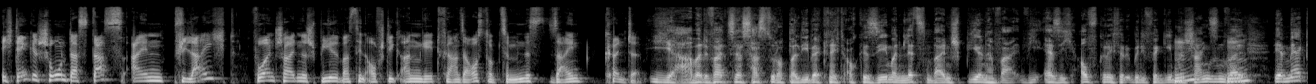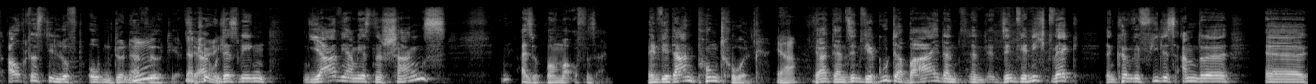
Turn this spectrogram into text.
ich denke schon, dass das ein vielleicht vorentscheidendes Spiel, was den Aufstieg angeht, für Hansa Rostock zumindest sein könnte. Ja, aber das hast du doch bei Lieberknecht auch gesehen bei den letzten beiden Spielen, wie er sich aufgeregt hat über die vergebenen mhm. Chancen, weil mhm. der merkt auch, dass die Luft oben dünner mhm. wird jetzt. Ja? Und deswegen, ja, wir haben jetzt eine Chance. Also wollen wir offen sein. Wenn wir da einen Punkt holen, ja, ja, dann sind wir gut dabei, dann, dann sind wir nicht weg, dann können wir vieles andere äh,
